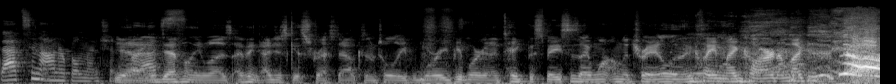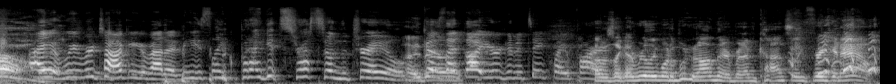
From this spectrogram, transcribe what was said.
That's an honorable mention for Yeah, it definitely was. I think I just get stressed out because I'm totally worried people are going to take the spaces I want on the trail and then claim my card. I'm like, no! I, we were talking about it, and he's like, "But I get stressed on the trail because I, know. thought you were gonna take my part." I was like, I really want to put it on there, but I'm constantly freaking out.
